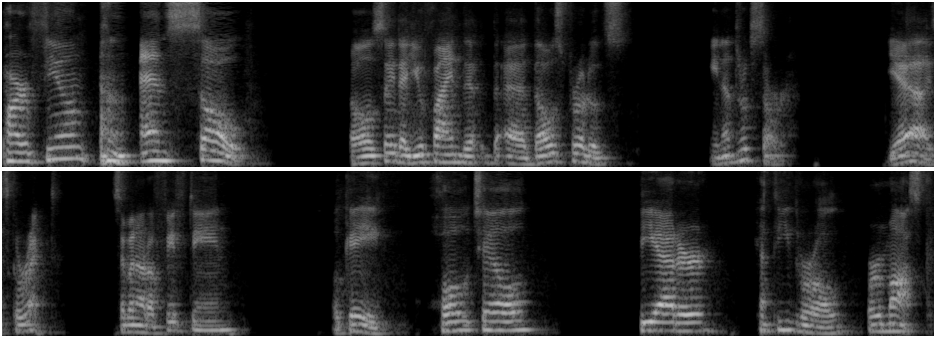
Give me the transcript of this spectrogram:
perfume and soap. I'll say that you find the, the, uh, those products in a drugstore. Yeah, it's correct. 7 out of 15. Okay, hotel, theater, cathedral, or mosque.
